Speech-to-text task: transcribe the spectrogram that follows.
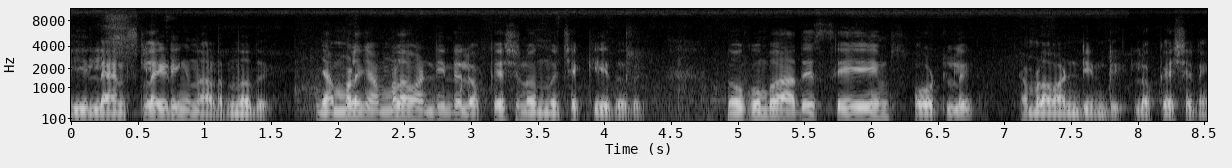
ഈ ലാൻഡ് സ്ലൈഡിങ് നടന്നത്. നമ്മൾ നമ്മളെ വണ്ടീന്റെ ലൊക്കേഷൻ ഒന്ന് ചെക്ക് ചെയ്തത്. നോക്കുമ്പോൾ അതേ സെയിം സ്പോട്ടിൽ നമ്മളെ വണ്ടി ഉണ്ട് ലൊക്കേഷന്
